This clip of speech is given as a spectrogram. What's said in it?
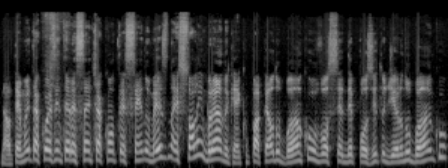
Não, tem muita coisa interessante acontecendo mesmo, né? Só lembrando que é que o papel do banco, você deposita o dinheiro no banco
